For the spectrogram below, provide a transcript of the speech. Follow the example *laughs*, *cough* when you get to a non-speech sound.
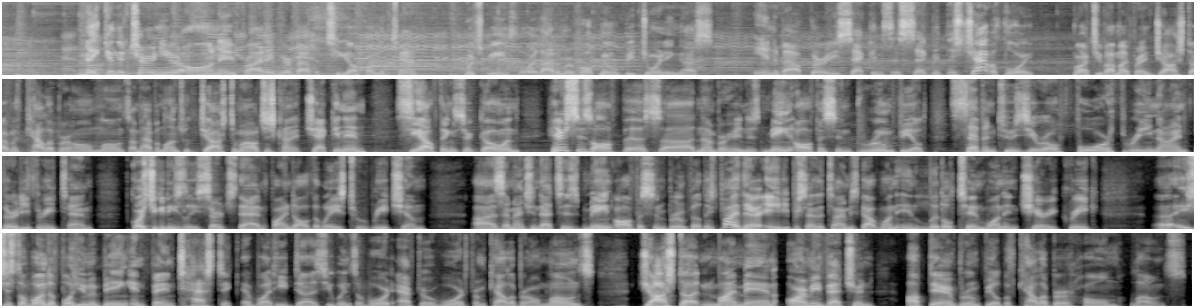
Making the turn here on a Friday. We're about to tee up on the 10th, which means Lori Latimer Volkman will be joining us in about 30 seconds. This segment, this chat with Lori, brought to you by my friend Josh Dutton with Caliber Home Loans. I'm having lunch with Josh tomorrow, just kind of checking in, see how things are going. Here's his office uh, number in his main office in Broomfield, 720 439 3310. Of course, you can easily search that and find all the ways to reach him. Uh, as I mentioned, that's his main office in Broomfield. He's probably there 80% of the time. He's got one in Littleton, one in Cherry Creek. Uh, he's just a wonderful human being and fantastic at what he does. He wins award after award from Caliber Home Loans. Josh Dutton, my man, Army veteran, up there in Broomfield with Caliber Home Loans.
